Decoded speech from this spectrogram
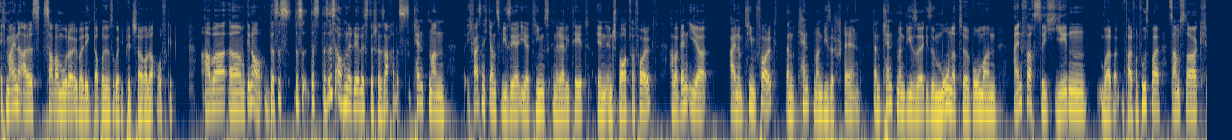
ich meine, als Sawamura überlegt, ob er sogar die Pitcher-Rolle aufgibt. Aber ähm, genau, das ist, das, das, das ist auch eine realistische Sache. Das kennt man. Ich weiß nicht ganz, wie sehr ihr Teams in Realität in, in Sport verfolgt, aber wenn ihr einem Team folgt, dann kennt man diese Stellen. Dann kennt man diese, diese Monate, wo man einfach sich jeden, well, im Fall von Fußball, Samstag,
